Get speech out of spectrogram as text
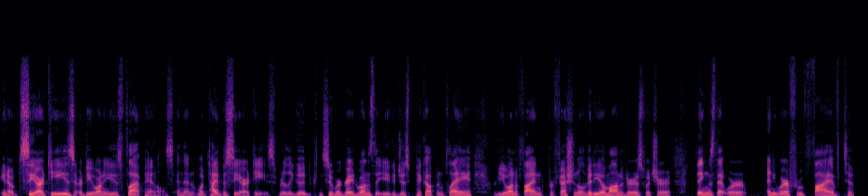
you know, CRTs or do you want to use flat panels? And then what type of CRTs? Really good consumer grade ones that you could just pick up and play, or do you want to find professional video monitors, which are things that were anywhere from five to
